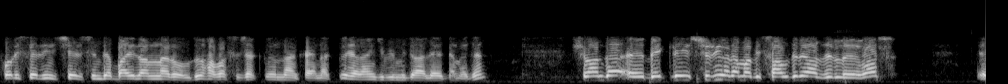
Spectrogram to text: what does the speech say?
Polislerin içerisinde bayılanlar oldu. Hava sıcaklığından kaynaklı herhangi bir müdahale edemeden. Şu anda e, bekleyiş sürüyor ama bir saldırı hazırlığı var. E,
